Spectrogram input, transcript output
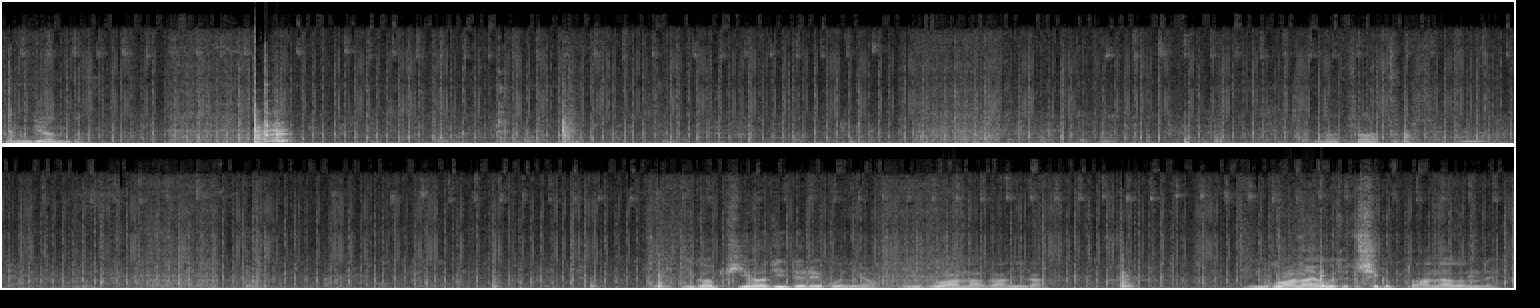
경계한다. 알았어, 알았어, 알았어. 이거 비어디 드래곤이요. 이구아나가 아니라. 이구아나 여기서 취급도 안 하던데.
